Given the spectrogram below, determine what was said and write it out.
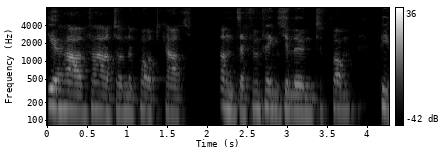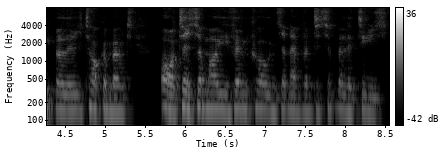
you have had on the podcast and different things you learned from people who talk about autism or even Crohn's and other disabilities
